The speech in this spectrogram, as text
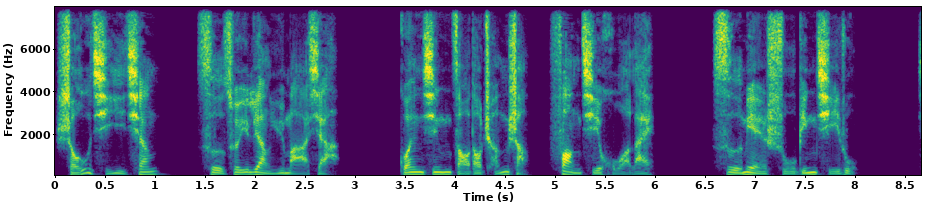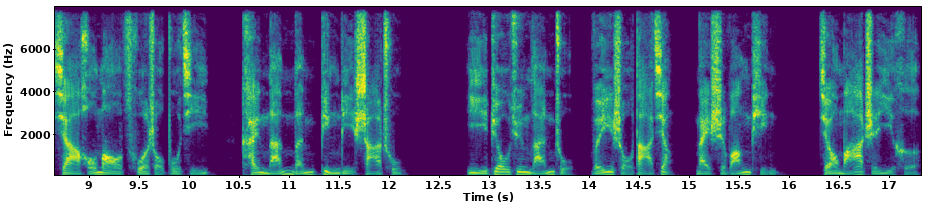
手起一枪，刺崔亮于马下。关兴早到城上，放起火来，四面蜀兵齐入。夏侯茂措手不及，开南门并力杀出。一彪军拦住，为首大将乃是王平，叫马指一合，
